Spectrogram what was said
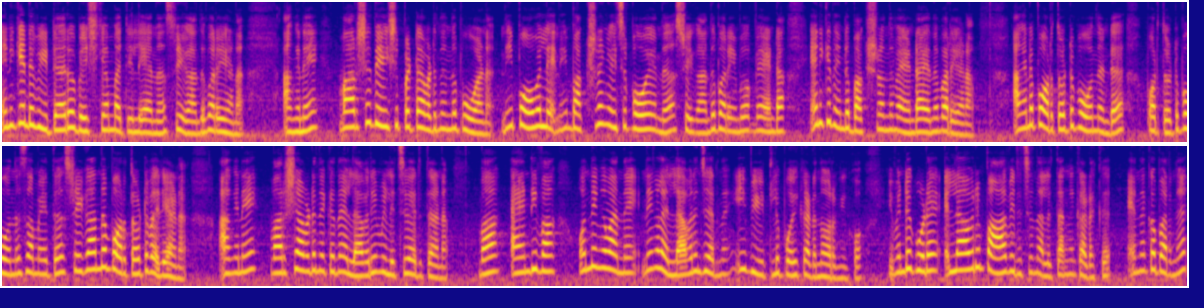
എനിക്ക് എന്റെ വീട്ടുകാരെ ഉപേക്ഷിക്കാൻ പറ്റില്ല എന്ന് ശ്രീകാന്ത് പറയണം. അങ്ങനെ വർഷ ദേഷ്യപ്പെട്ട് അവിടെ നിന്ന് പോവാണ്. നീ പോവല്ലേ? നീ ഭക്ഷണം കഴിച്ച് പോയെന്ന്? ശ്രീകാന്ത് പറയുമ്പോൾ വേണ്ട എനിക്ക് നിന്റെ ഭക്ഷണമൊന്നും വേണ്ട എന്ന് പറയണം. അങ്ങനെ പുറത്തോട്ട് പോകുന്നുണ്ട്. പുറത്തോട്ട് പോകുന്ന സമയത്ത് ശ്രീകാന്തം പുറത്തോട്ട് വരികയാണ്. അങ്ങനെ വർഷ അവിടെ നിൽക്കുന്ന എല്ലാവരെയും വിളിച്ചു വരുത്താണ് വാ ആന്റി വാ ഒന്നിങ്ങ് വന്നേ. നിങ്ങൾ എല്ലാവരും ചേർന്ന് ഈ വീട്ടിൽ പോയി കിടന്നുറങ്ങിക്കോ. ഇവന്റെ കൂടെ എല്ലാവരും പാ വിരിച്ച് നിലത്തങ്ങ് കിടക്ക് എന്നൊക്കെ പറഞ്ഞ്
